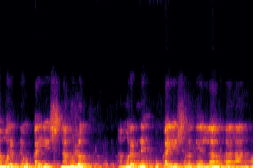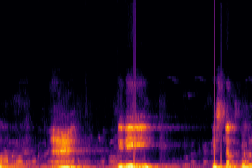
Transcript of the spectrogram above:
আমর ইবনে উকাইয়েস নাম হলো আমর ইবনে উকাইয়েস রাদিয়াল্লাহু তাআলা আনহু। তিনি ইসলাম কবুল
